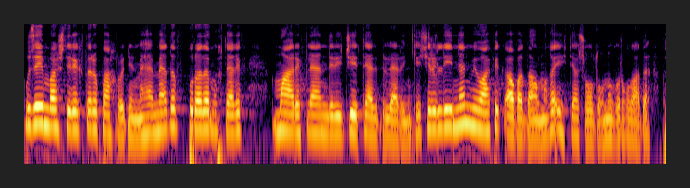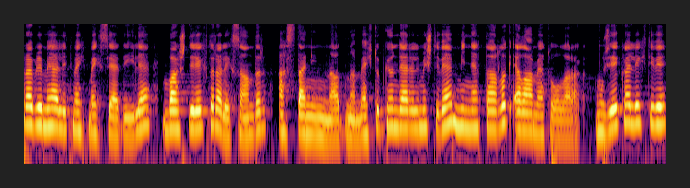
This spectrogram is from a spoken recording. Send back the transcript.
Muzeyin baş direktoru Paxrudin Məhəmmədov burada müxtəlif maarifləndirici tədbirlərin keçirildiyindən müvafiq avadanlığa ehtiyac olduğunu vurğuladı. Problemi həll etmək məqsədi ilə baş direktor Aleksandr Astaninin adına məktub göndərilmişdi və minnətdarlıq əlaməti olaraq muzey kollektivi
